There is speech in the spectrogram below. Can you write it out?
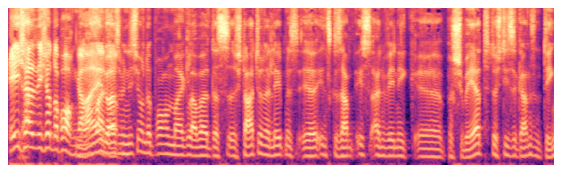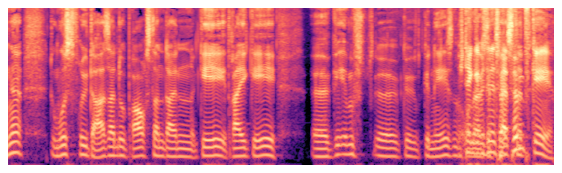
Ich hatte dich unterbrochen. Nein, du weiter. hast mich nicht unterbrochen, Michael, aber das äh, Stadionerlebnis äh, insgesamt ist ein wenig äh, beschwert durch diese ganzen Dinge. Du musst früh da sein, du brauchst dann dein G, 3G äh, geimpft, äh, ge genesen. Ich denke, wir sind jetzt bei getestet. 5G.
